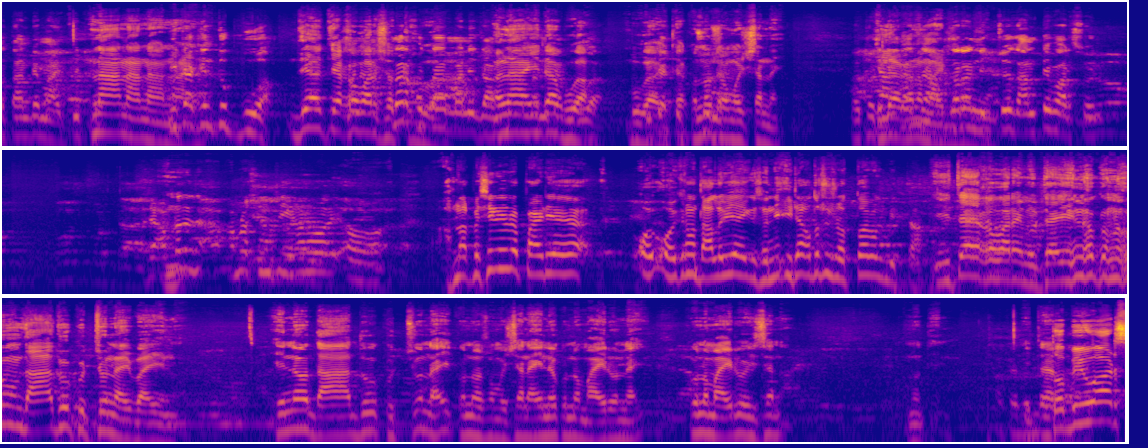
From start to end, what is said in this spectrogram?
তান্ডে মাইপিট না না না না। এটা কিন্তু বুয়া যে আছে একেবারে সত্য কথা মানে না এটা বুয়া বুয়া। এটা কোনো সমস্যা নাই। আপনারা-। নিশ্চয় জানতে পারছেন। আমরা আমরা শুনছি এখানে আপনার প্রেসিডেন্টের পার্টি ওই- ওইখানে দালুইয়া গেছেন এটা কত সত্য এবং মিথ্যা? এটা একেবারে মিথ্যা। ইনো কোনো দাদু কিচ্ছু নাই ভাই। ইনো এনে দাদু কুচ্ছু নাই কোনো সমস্যা নাই এনে কোনো মাইরও নাই কোনো মাইরও হয়েছে না। তো ভিউয়ার্স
